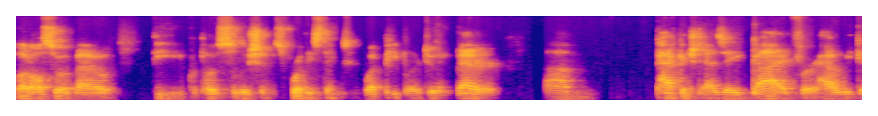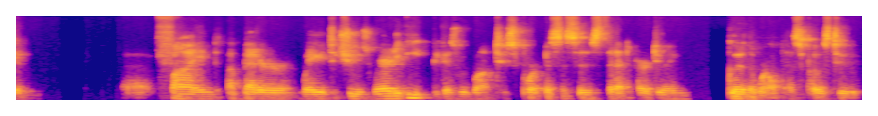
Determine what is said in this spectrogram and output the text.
but also about the proposed solutions for these things, what people are doing better, um, packaged as a guide for how we can uh, find a better way to choose where to eat because we want to support businesses that are doing good in the world as opposed to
